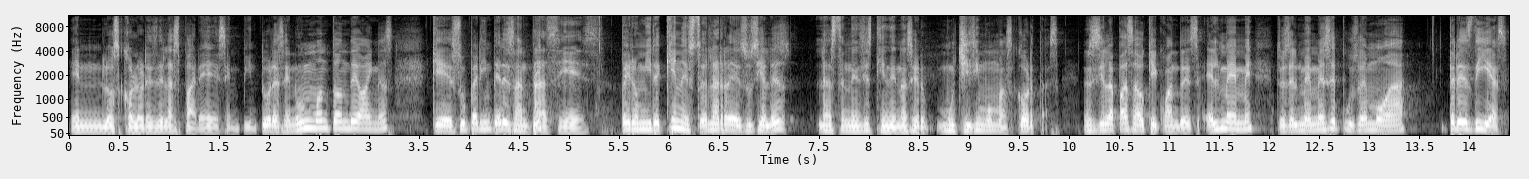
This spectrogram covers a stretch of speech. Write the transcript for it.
en los colores de las paredes, en pinturas, en un montón de vainas que es súper interesante. Así es. Pero mire que en esto de las redes sociales las tendencias tienden a ser muchísimo más cortas. No sé si le ha pasado que cuando es el meme, entonces el meme se puso de moda tres días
